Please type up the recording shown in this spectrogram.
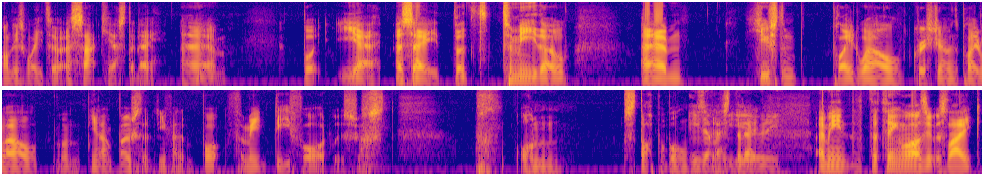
on his way to a sack yesterday. Um, Yeah. But yeah, I say that to me though, um, Houston played well, Chris Jones played well. Um, you know, most of the defense, but for me, Dee Ford was just unstoppable he's yesterday. year, isn't he? I mean, th- the thing was, it was like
